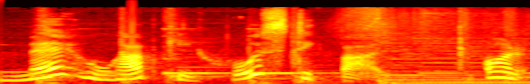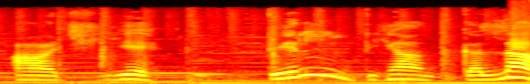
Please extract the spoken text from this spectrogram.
मैं हूँ आपकी होस्ट इकबाल, और आज ये दिल दिया गल्ला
